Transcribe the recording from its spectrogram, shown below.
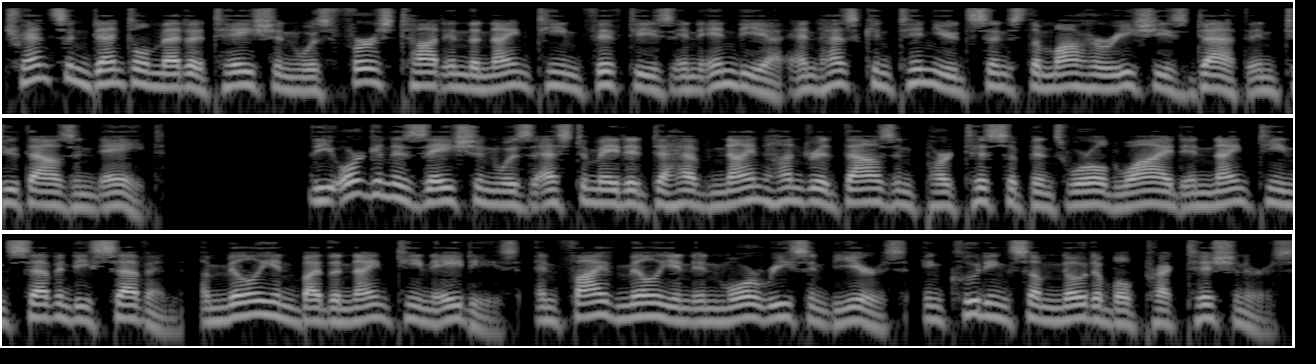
Transcendental meditation was first taught in the 1950s in India and has continued since the Maharishi's death in 2008. The organization was estimated to have 900,000 participants worldwide in 1977, a million by the 1980s, and 5 million in more recent years, including some notable practitioners.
